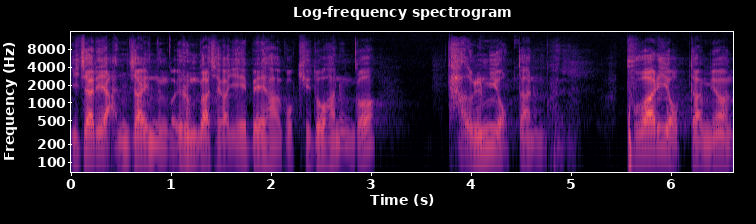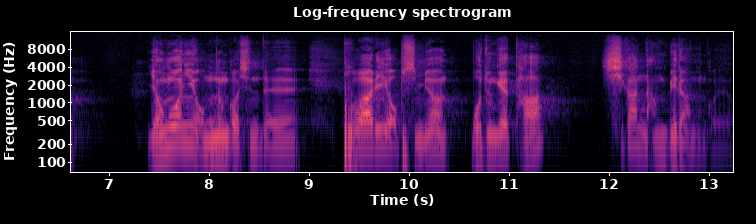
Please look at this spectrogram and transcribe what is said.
이 자리에 앉아 있는 거, 여러분과 제가 예배하고 기도하는 거 다 의미 없다는 거예요. 부활이 없다면 영원히 없는 것인데 부활이 없으면 모든 게 다 시간 낭비라는 거예요.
